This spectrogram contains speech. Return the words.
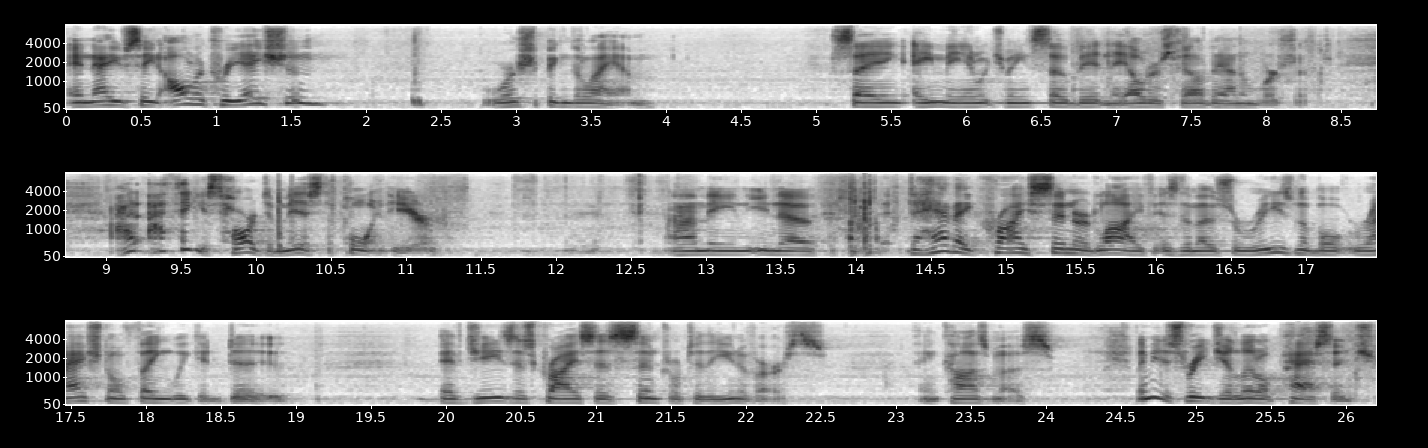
and now you've seen all of creation worshiping the Lamb, saying Amen, which means so be it, and the elders fell down and worshiped. I, I think it's hard to miss the point here. I mean, you know, to have a Christ centered life is the most reasonable, rational thing we could do if Jesus Christ is central to the universe and cosmos. Let me just read you a little passage.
